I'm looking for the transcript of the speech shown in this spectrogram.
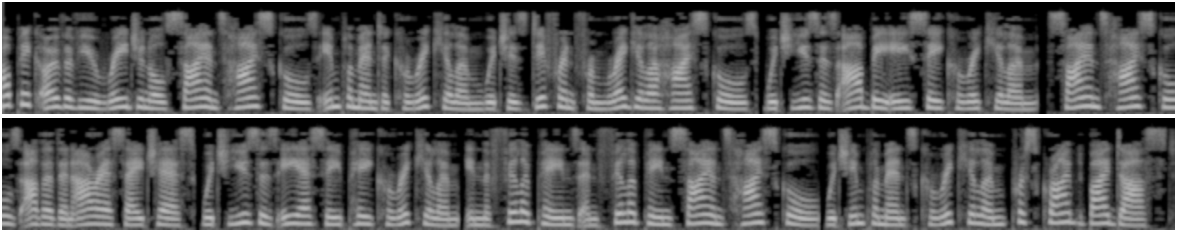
Topic overview Regional science high schools implement a curriculum which is different from regular high schools which uses RBEC curriculum, science high schools other than RSHS which uses ESEP curriculum in the Philippines and Philippine Science High School which implements curriculum prescribed by DOST.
